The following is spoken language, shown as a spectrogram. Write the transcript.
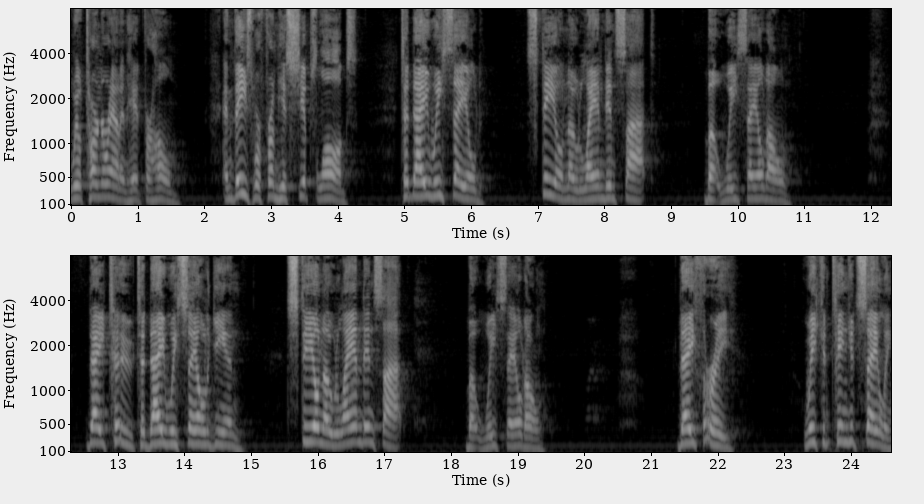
we'll turn around and head for home. And these were from his ship's logs. Today we sailed, still no land in sight, but we sailed on. Day two, today we sailed again, still no land in sight, but we sailed on. Day three, we continued sailing.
